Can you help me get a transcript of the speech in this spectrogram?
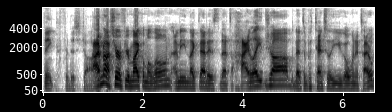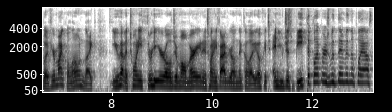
think for this job. I'm not sure if you're Michael Malone. I mean, like that is that's a highlight job. That's a potentially you go win a title. But if you're Mike Malone, like you have a 23 year old Jamal Murray and a 25 year old Nikola Jokic, and you just beat the Clippers with them in the playoffs,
